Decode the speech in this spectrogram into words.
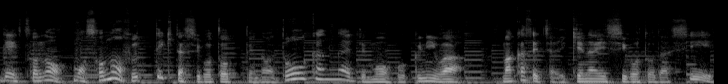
でそのもうその降ってきた仕事っていうのはどう考えても僕には任せちゃいけない仕事だし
